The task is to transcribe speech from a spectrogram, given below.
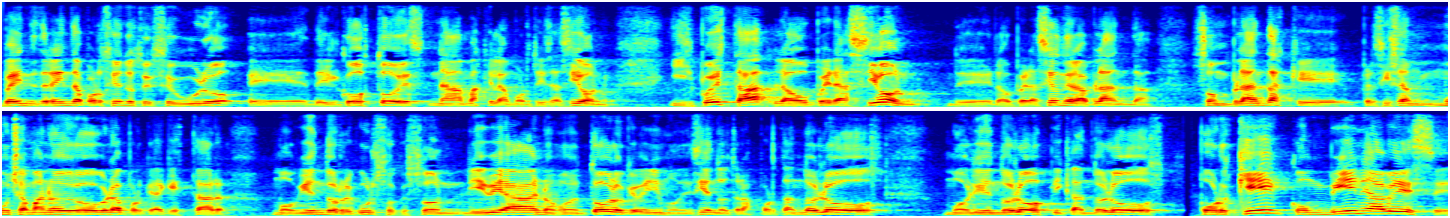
20-30%, estoy seguro, eh, del costo, es nada más que la amortización. Y después está la operación, de, la operación de la planta. Son plantas que precisan mucha mano de obra porque hay que estar moviendo recursos que son livianos, todo lo que venimos diciendo, transportándolos, moliéndolos, picándolos. ¿Por qué conviene a veces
